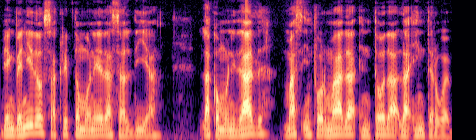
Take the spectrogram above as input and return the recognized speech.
Bienvenidos a Criptomonedas al Día, la comunidad más informada en toda la interweb.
